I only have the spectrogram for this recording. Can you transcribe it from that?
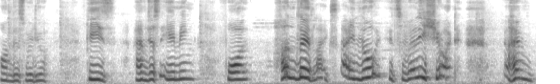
on this video. Please, I'm just aiming for 100 likes. I know it's very short. I'm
